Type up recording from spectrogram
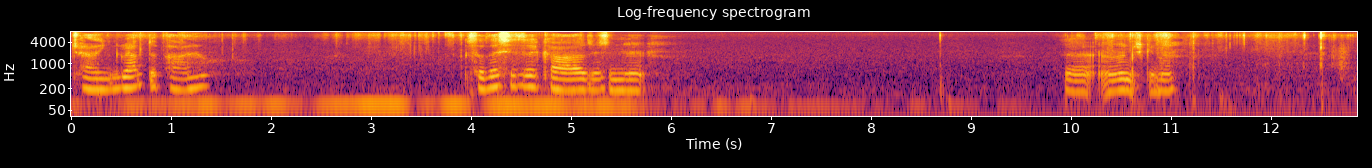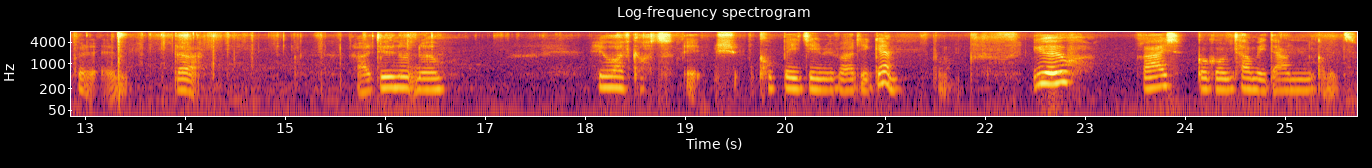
try and grab the pile. So this is the card, isn't it? There, and I'm just gonna put it in there. I do not know who I've got. It could be Jamie Vardy again. But you guys, go go and tell me down in the comments.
